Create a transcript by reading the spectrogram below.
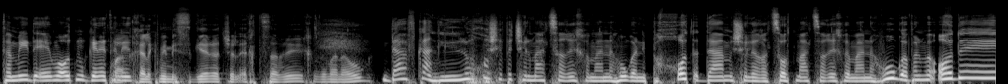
תמיד אה, מאוד מוגנת. מה, על... חלק ממסגרת של איך צריך ומה נהוג? דווקא, אני לא חושבת של מה צריך ומה נהוג, אני פחות אדם של לרצות מה צריך ומה נהוג, אבל מאוד, אה,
